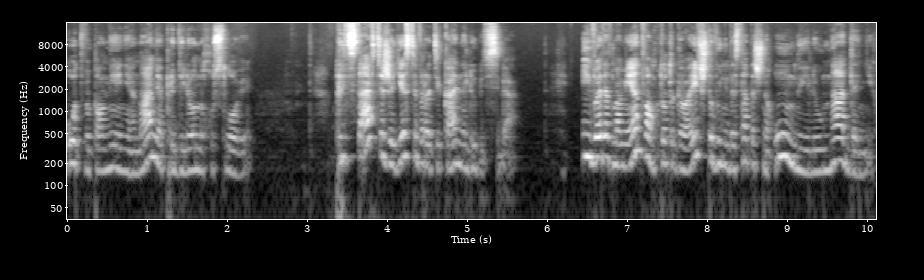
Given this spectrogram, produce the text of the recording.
от выполнения нами определенных условий. Представьте же, если вы радикально любите себя. И в этот момент вам кто-то говорит, что вы недостаточно умный или умна для них.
